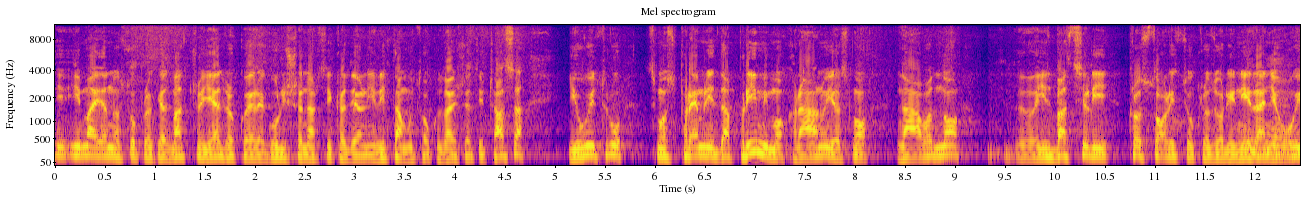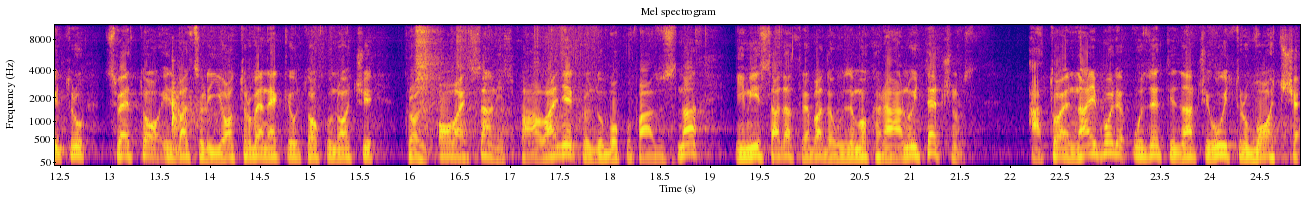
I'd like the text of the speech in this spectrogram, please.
ima jedno suprokjazmatično jedro koje reguliše naš cirkadijalni ritam u toku 24 časa i ujutru smo spremni da primimo hranu jer smo navodno uh, izbacili kroz stolicu, kroz uriniranje mm -hmm. ujutru, sve to izbacili i otrove neke u toku noći, kroz ovaj san i spavanje, kroz duboku fazu sna i mi sada treba da uzemo hranu i tečnost. A to je najbolje uzeti, znači, ujutru voće.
